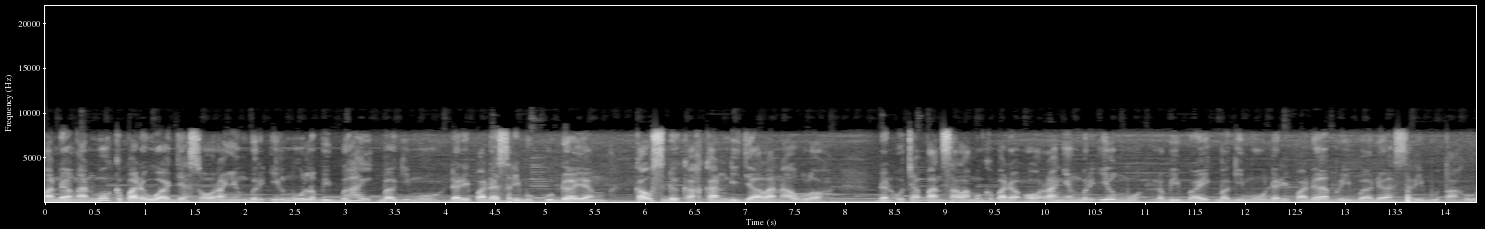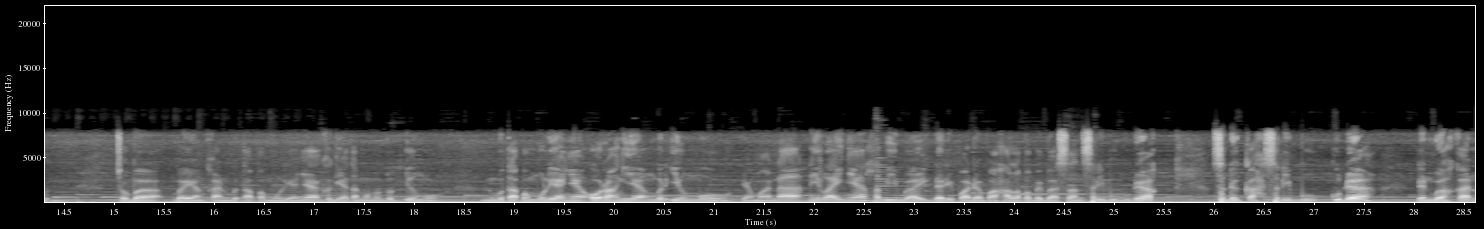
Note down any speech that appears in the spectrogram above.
Pandanganmu kepada wajah seorang yang berilmu lebih baik bagimu daripada seribu kuda yang kau sedekahkan di jalan Allah dan ucapan salammu kepada orang yang berilmu lebih baik bagimu daripada beribadah seribu tahun. Coba bayangkan betapa mulianya kegiatan menuntut ilmu dan betapa mulianya orang yang berilmu yang mana nilainya lebih baik daripada pahala pembebasan seribu budak, sedekah seribu kuda, dan bahkan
